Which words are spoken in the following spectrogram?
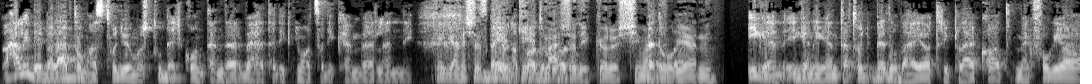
Halliday-ben látom azt, hogy ő most tud egy kontenderbe hetedik, nyolcadik ember lenni. Igen, és ez Bejön két, két második körös simán fog érni. Igen, igen, igen, tehát hogy bedobálja a triplákat, megfogja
